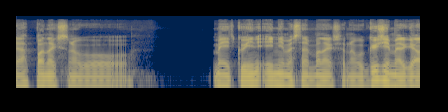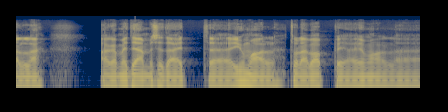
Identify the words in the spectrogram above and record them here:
jah, pannakse nagu, meid kui in- inimestena pannakse nagu küsimärgi alla. Aga me teame seda, et äh, Jumal tuleb appi ja Jumal äh,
